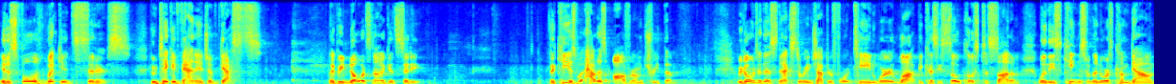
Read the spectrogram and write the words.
It is full of wicked sinners who take advantage of guests. Like, we know it's not a good city. The key is what, how does Avram treat them? We go into this next story in chapter 14 where Lot, because he's so close to Sodom, when these kings from the north come down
